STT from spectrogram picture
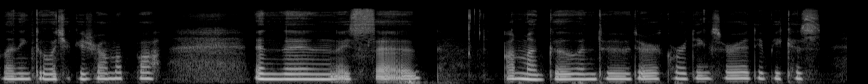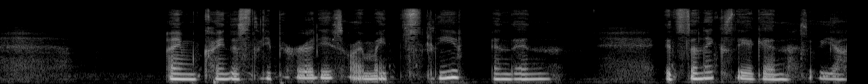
planning to watch a drama pa. And then I said, I'm gonna go and do the recordings already because I'm kinda sleepy already, so I might sleep and then it's the next day again. So yeah.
